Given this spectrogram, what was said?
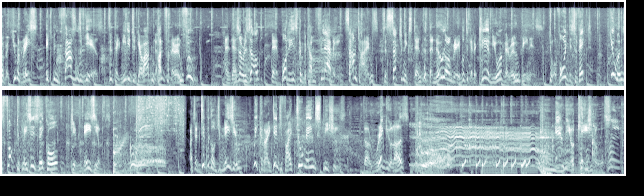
For the human race, it's been thousands of years since they needed to go out and hunt for their own food. And as a result, their bodies can become flabby, sometimes to such an extent that they're no longer able to get a clear view of their own penis. To avoid this effect, humans flock to places they call gymnasiums. At a typical gymnasium, we can identify two main species the regulars and the occasionals.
